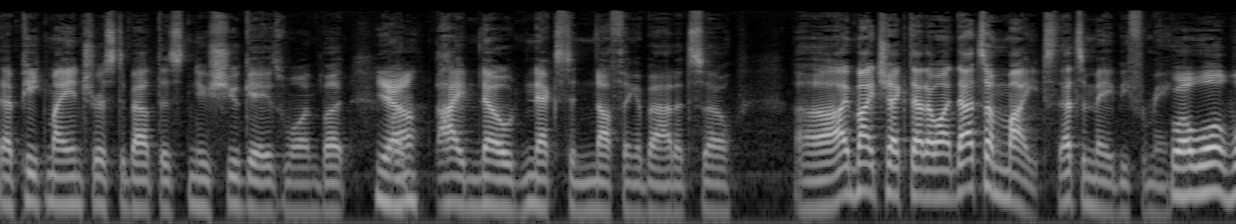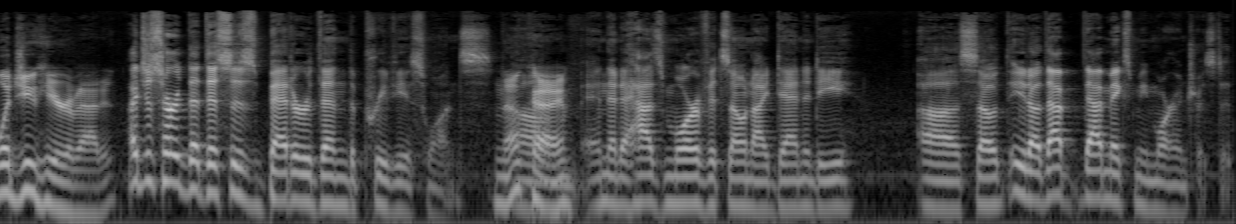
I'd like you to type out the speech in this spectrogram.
that piqued my interest about this new shoegaze one. But Yeah. uh, I know next to nothing about it, so uh, I might check that out. That's a might. That's a maybe for me. Well, well, what'd you hear about it? I just heard that this is better than the previous ones. Okay. Um, and that it has more of its own identity. Uh, so you know that that makes me more interested.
